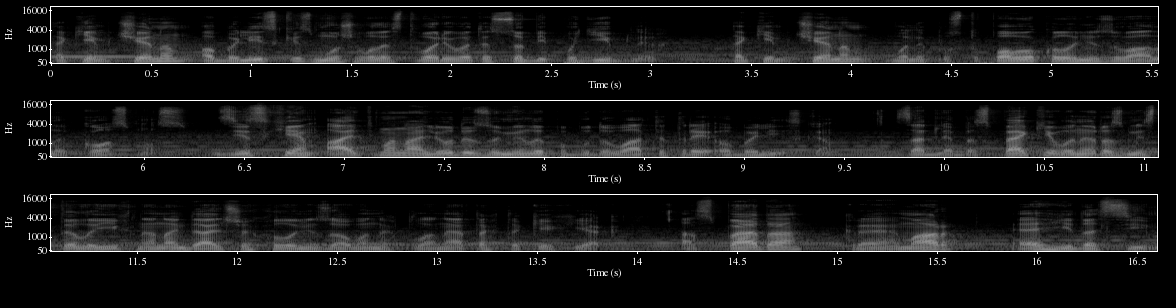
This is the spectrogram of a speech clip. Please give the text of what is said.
Таким чином, обеліски змушували створювати собі подібних. Таким чином, вони поступово колонізували космос. Зі схем Альтмана люди зуміли побудувати три обеліска. Задля безпеки вони розмістили їх на найдальших колонізованих планетах, таких як Аспеда, Креемар, Егіда 7.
